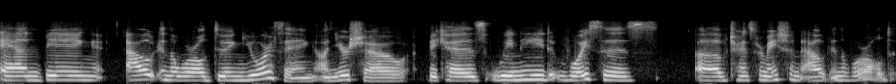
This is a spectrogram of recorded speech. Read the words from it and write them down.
and being out in the world doing your thing on your show because we need voices of transformation out in the world.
